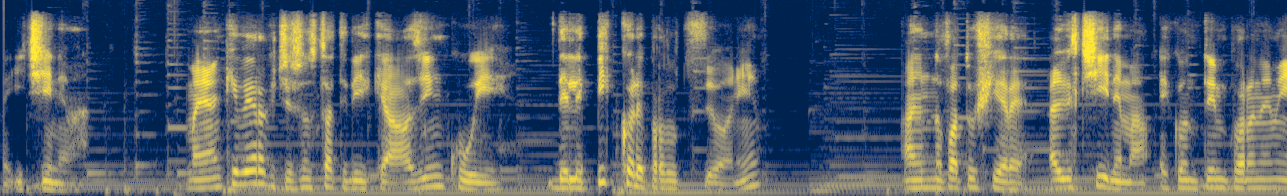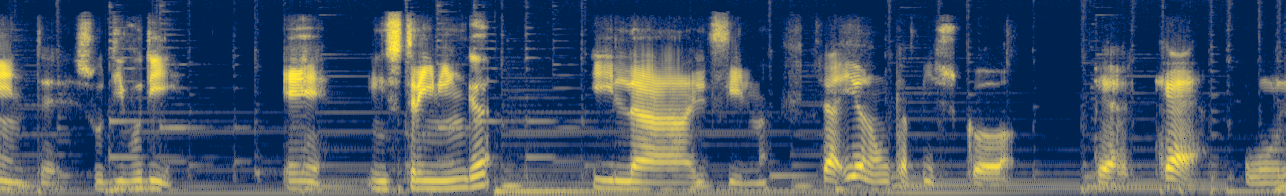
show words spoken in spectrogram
uh, i cinema. Ma è anche vero che ci sono stati dei casi in cui delle piccole produzioni hanno fatto uscire al cinema e contemporaneamente su DVD e in streaming il, uh, il film cioè, io non capisco perché un,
